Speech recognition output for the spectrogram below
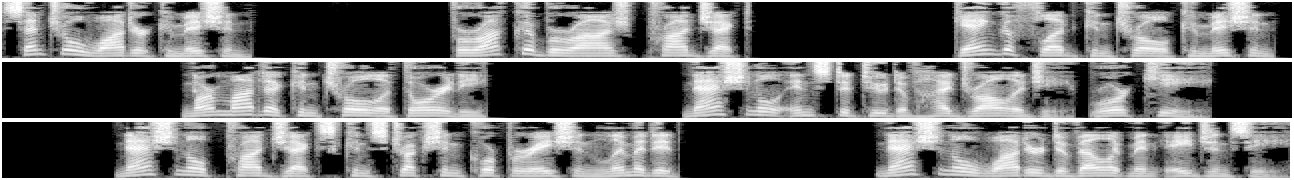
Central Water Commission Farakka Barrage Project Ganga Flood Control Commission Narmada Control Authority National Institute of Hydrology, Roorkee National Projects Construction Corporation Limited National Water Development Agency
